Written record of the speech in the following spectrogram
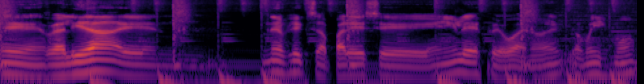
Eh, en realidad en Netflix aparece en inglés, pero bueno, es lo mismo.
